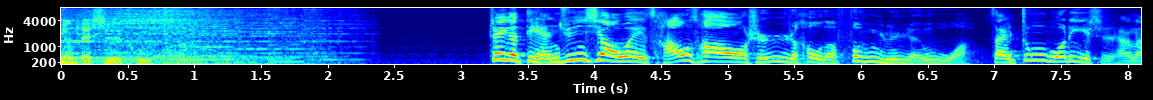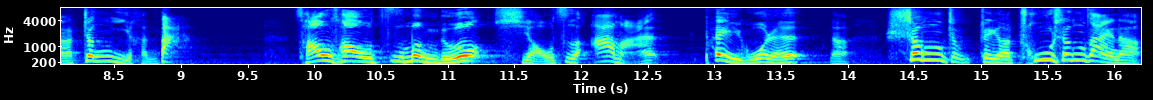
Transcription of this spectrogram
样的仕途？这个点军校尉曹操是日后的风云人物啊，在中国历史上呢，争议很大。曹操字孟德，小字阿满，沛国人啊，生这这个出生在呢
